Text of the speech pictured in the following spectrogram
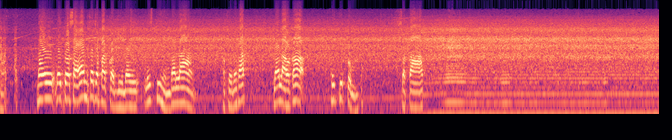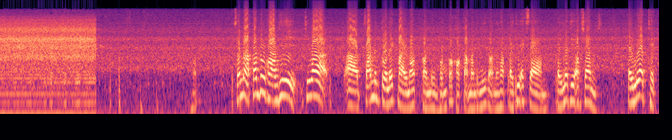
นะในในตัว Science ก็จะปรากฏอยู่ในลิสต์ที่เห็นด้านล่าง โอเคนะครับ แล้วเราก็ คลิกที่ปุ่ม Start ครับสำหรับท่านผู้ครองที่ที่ว่าอ่าฟอนต์เป็นตัวเล็กไปนะ ก่อนอื่นผมก็ขอกลับมาตรงนี้ก่อนนะครับ ไปที่ exam ไปเลือกที่ option ไปเลือก text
